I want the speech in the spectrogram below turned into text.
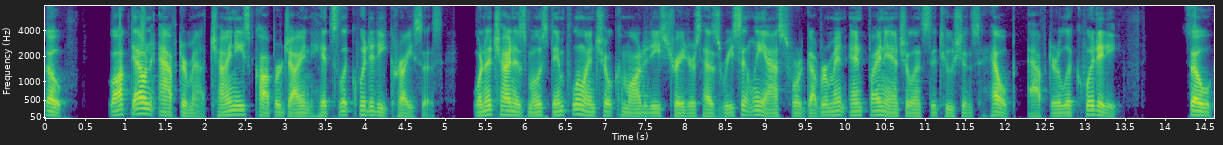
So, lockdown aftermath, Chinese copper giant hits liquidity crisis. One of China's most influential commodities traders has recently asked for government and financial institutions' help after liquidity. So,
